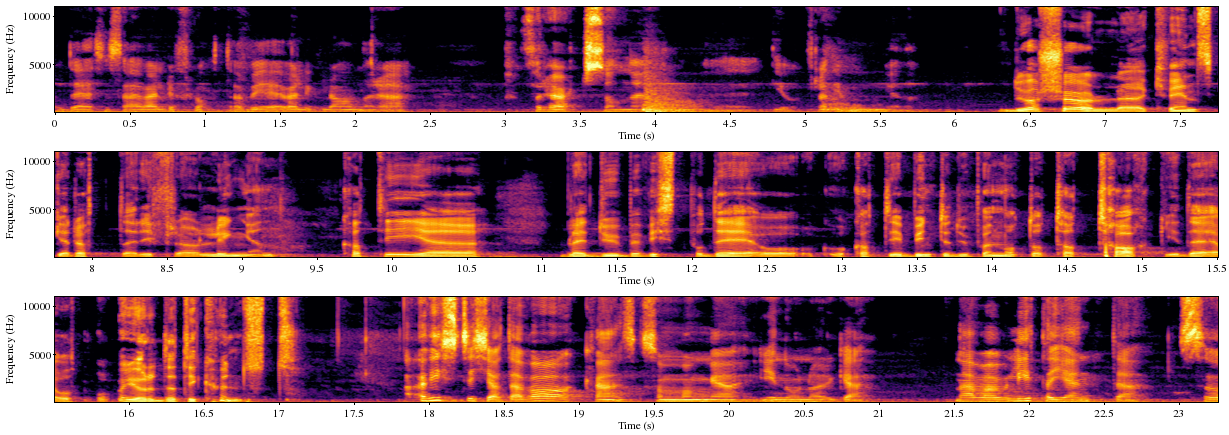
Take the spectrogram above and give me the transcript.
Og det syns jeg er veldig flott. Jeg blir veldig glad når jeg får hørt sånne eh, fra de unge. Da. Du har sjøl eh, kvenske røtter fra Lyngen. Når eh, ble du bevisst på det, og når begynte du på en måte å ta tak i det og, og gjøre det til kunst? Jeg visste ikke at jeg var kvensk som mange i Nord-Norge. Da jeg var lita jente, så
